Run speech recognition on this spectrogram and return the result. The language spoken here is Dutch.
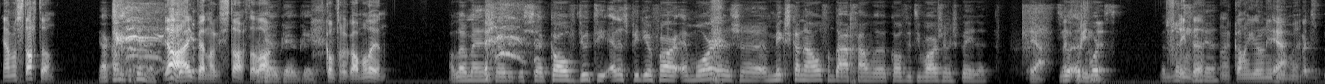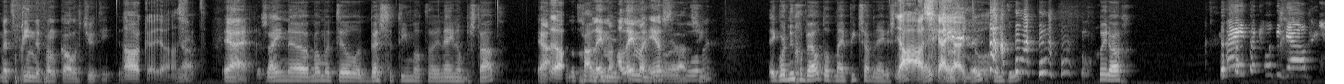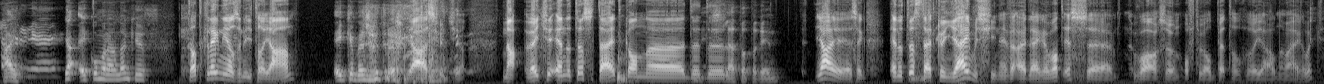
Ja, maar start dan. Ja, kan ik beginnen? Ja, ik ben al gestart, al Oké, lang. oké, oké. Het komt er ook allemaal in. Hallo mensen, dit is eh, Call of Duty, LSPDFR en more. Het is eh, een mixkanaal. Vandaag gaan we Call of Duty Warzone spelen. Ja, met het vrienden. wordt- met, met Vrienden, dat kan ik jullie niet Ja, noemen. met, met vrienden van Call of Duty. Dus- Ah, Oké, ja, dat is Ja. goed. Ja. We zijn eh, momenteel het beste team wat er in Nederland bestaat. ja. Dat gaan we Alleen, maar, alleen maar de eerst zien. Ik word nu gebeld dat mijn pizza beneden staat. Ja, schei uit, hoor. Goeiedag. Hi, die bel. Ik deur. Ja, ik kom eraan, dank je. Dat klinkt niet als een Italiaan. Ik ben zo terug. Ja, is goed, ja. Nou, weet je, in de tussentijd kan eh, de... de Laat dat erin. Ja, ja, ja, zeker. In de tussentijd kun jij misschien even uitleggen, wat is eh Warzone, oftewel Battle Royale nou eigenlijk?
